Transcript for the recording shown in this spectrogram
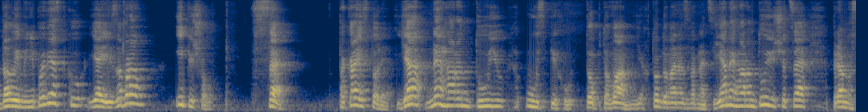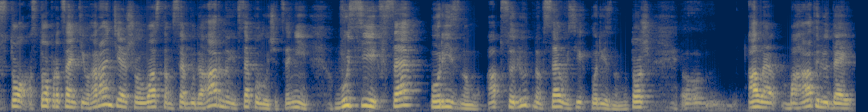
дали мені повістку, я її забрав і пішов. Все. Така історія. Я не гарантую успіху, тобто вам, хто до мене звернеться. Я не гарантую, що це прям 100%, 100% гарантія, що у вас там все буде гарно і все вийде. Ні. В усіх все по-різному. Абсолютно все усіх по-різному. Тож, але багато людей,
